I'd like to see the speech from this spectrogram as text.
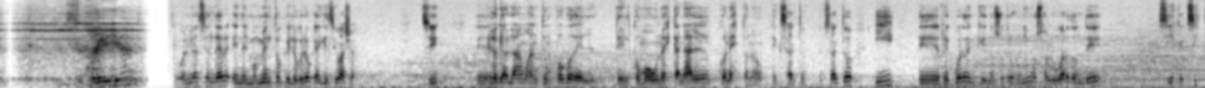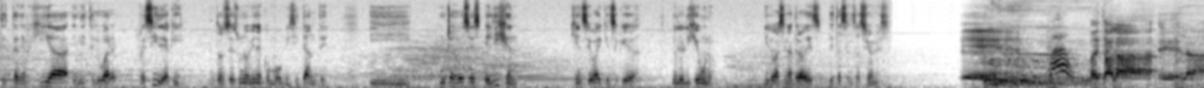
¿Se fue ella? Se volvió a encender en el momento que logró que alguien se vaya. ¿Sí? Eh, Es lo que hablábamos antes un poco del, del cómo uno es canal con esto, ¿no? Exacto, exacto. Y eh, recuerden que nosotros venimos al lugar donde, si es que existe esta energía en este lugar, reside aquí. Entonces uno viene como visitante y muchas veces eligen quién se va y quién se queda. No lo elige uno y lo hacen a través de estas sensaciones. Wow. Ahí está la, eh, la-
